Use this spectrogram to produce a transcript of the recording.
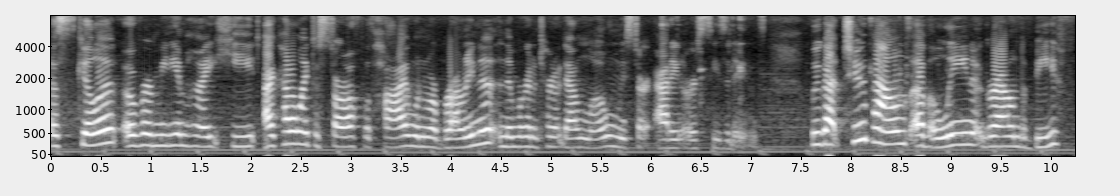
a skillet over medium-high heat. I kind of like to start off with high when we're browning it, and then we're going to turn it down low when we start adding our seasonings. We've got two pounds of lean ground beef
